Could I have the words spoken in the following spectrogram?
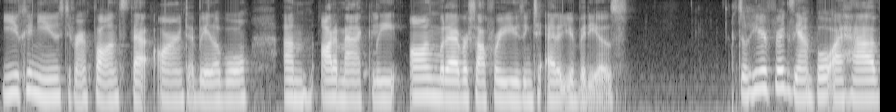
you can use different fonts that aren't available um, automatically on whatever software you're using to edit your videos. So here, for example, I have,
